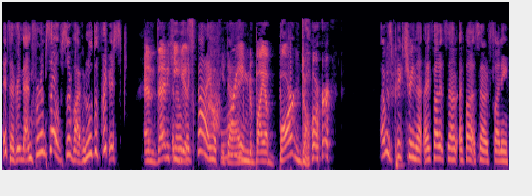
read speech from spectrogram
It's every man for himself. Survival of the fittest." And then he And gets like, I hope you die. by a barn door. I was picturing that. I thought it sound. I thought it sounded funny.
